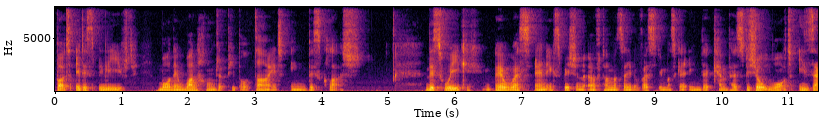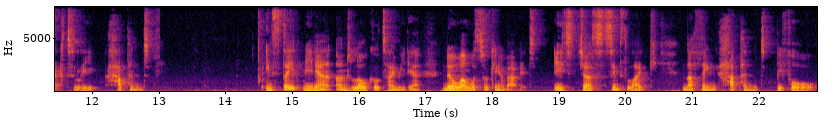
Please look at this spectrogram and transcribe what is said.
but it is believed more than 100 people died in this clash. This week, there was an exhibition of Thammasat University Massacre in the campus to show what exactly happened. In state media and local Thai media, no one was talking about it. It just seems like nothing happened before.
